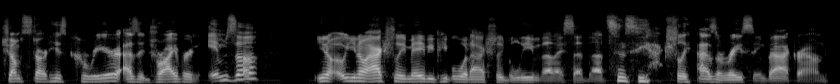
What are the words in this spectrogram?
jumpstart his career as a driver in IMSA you know, you know, actually, maybe people would actually believe that I said that since he actually has a racing background.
